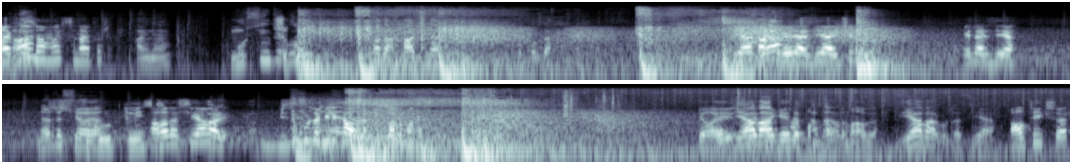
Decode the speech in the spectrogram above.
Sniper Lan! atan var, sniper. Aynen. Muhsinci Şu bu. kol- Durmadan karşıda. Okulda. Ziya kalktı Ziya! beyler, Ziya içeri. Beyler Ziya. Nerede siyah ya? Sukul temiz. Havada Ziya var. Bizim burada biri kaldı. Tutalım onu. Siyahı Siyah var, RPG ile aslında patlattım abi. Ziya var burada Ziya. 6x var.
